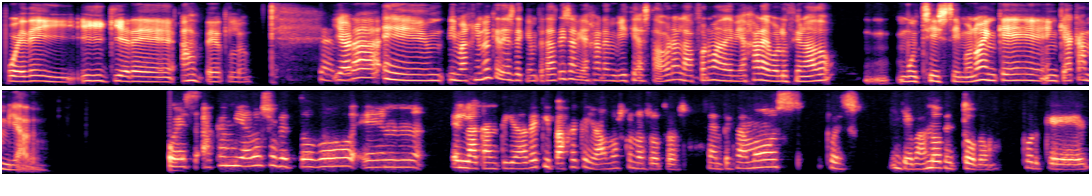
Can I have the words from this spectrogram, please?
puede y, quiere hacerlo. Y ahora, em, imagino que desde que empezasteis a viajar en bici hasta ahora, la forma de viajar ha evolucionado muchísimo, ¿no? ¿En qué, en qué ha cambiado? Pues ha cambiado sobre todo en, la cantidad de equipaje que llevamos con nosotros. O sea, empezamos pues llevando de todo, porque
